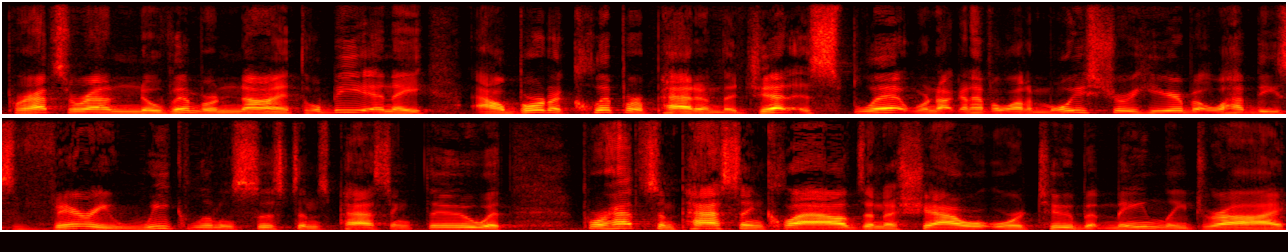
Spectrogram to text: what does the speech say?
perhaps around November 9th. We'll be in a Alberta Clipper pattern. The jet is split. We're not going to have a lot of moisture here, but we'll have these very weak little systems passing through with perhaps some passing clouds and a shower or two, but mainly dry.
